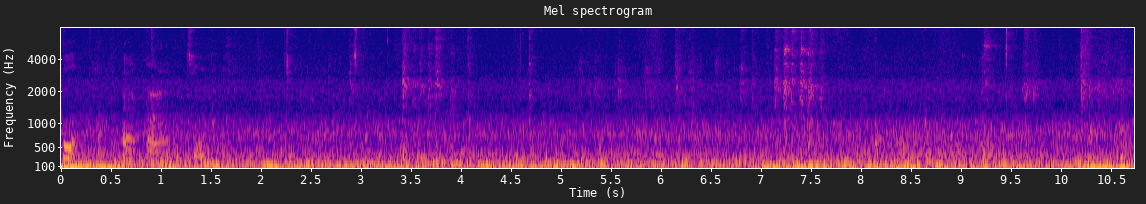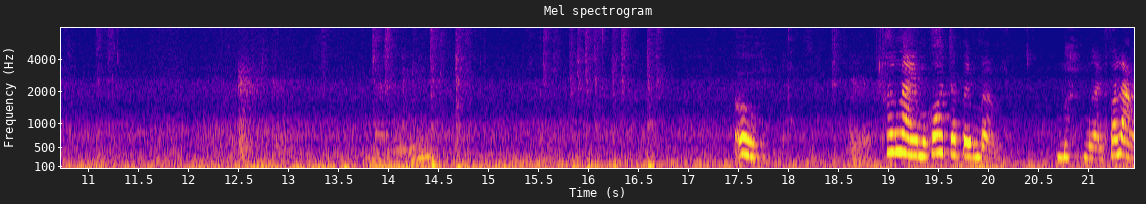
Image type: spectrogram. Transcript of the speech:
นี่หน้าตาน้ำจิ้ม ไหน เออ แค่ ข้างในมันก็ จะเป็นแบบเหมือนเหมือนฝรั่ง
